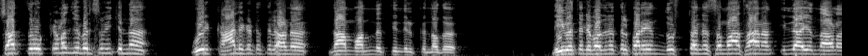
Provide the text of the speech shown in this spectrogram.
ശത്രു കിണഞ്ഞു പരിശ്രമിക്കുന്ന ഒരു കാലഘട്ടത്തിലാണ് നാം വന്നെത്തി നിൽക്കുന്നത്. ദൈവത്തിന്റെ വചനത്തിൽ പറയുന്ന ദുഷ്ടന് സമാധാനം ഇല്ല എന്നാണ്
